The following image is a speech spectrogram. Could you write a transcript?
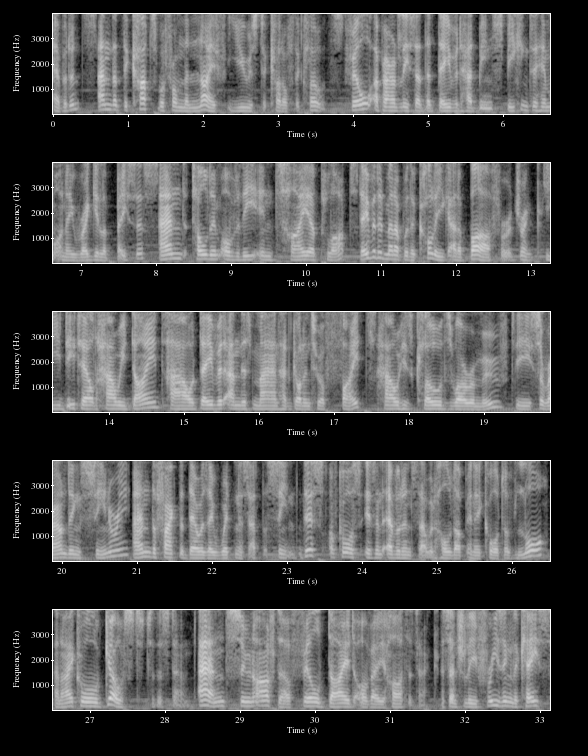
evidence, and that the cuts were from the knife used to cut off the clothes. Phil apparently said that David had been speaking to him on a regular basis and told him of the entire plot. David had met up with a colleague at a bar for a drink. He detailed how he died, how David and this man had got into a fight, how his clothes were removed, the surrounding scenery, and the fact that there was a witness at the scene. This, of course, isn't evidence that would hold up in a court of law, and I call Ghost to the stand. And soon after, Phil died of a heart attack, essentially freezing the case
